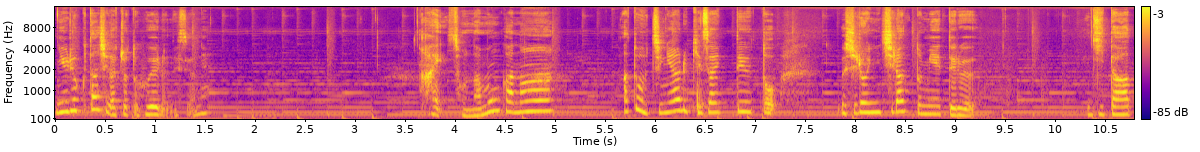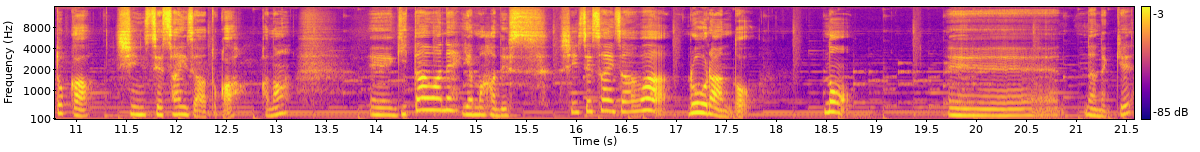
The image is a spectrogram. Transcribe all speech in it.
入力端子がちょっと増えるんですよね。はいそんなもんかな。あとうちにある機材っていうと後ろにちらっと見えてるギターとかシンセサイザーとかかな、えーギターはねヤマハです。シンセサイザーはローランド。のえー、なんだっけ？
